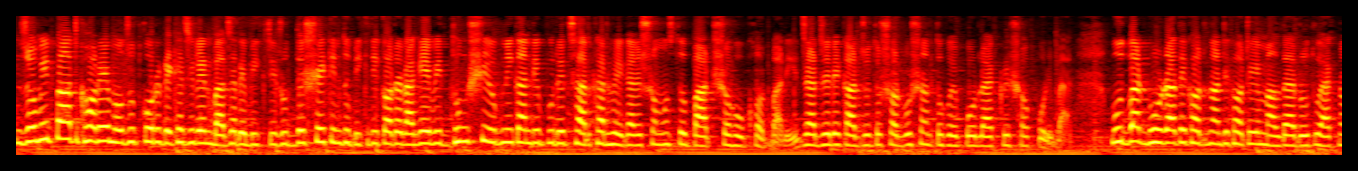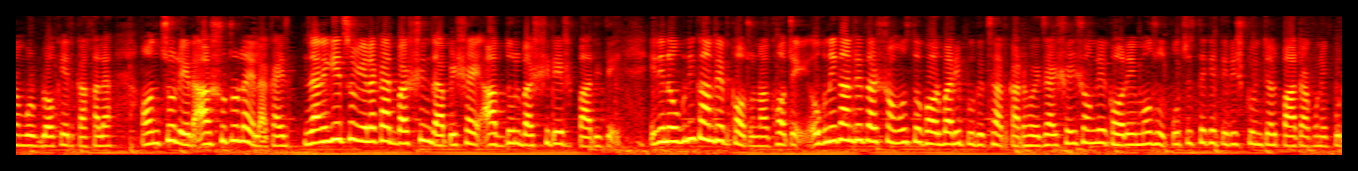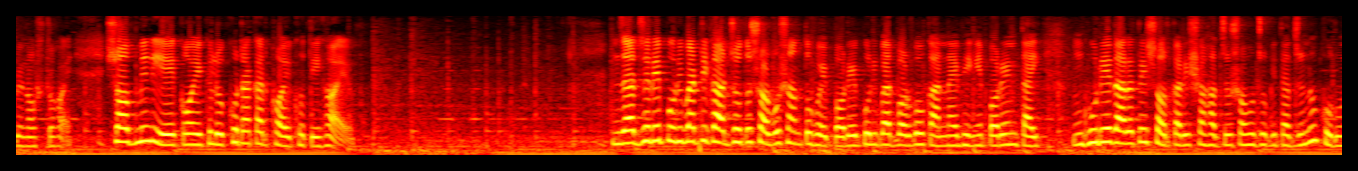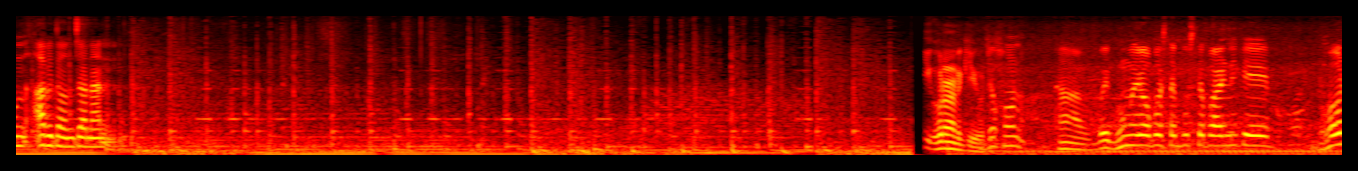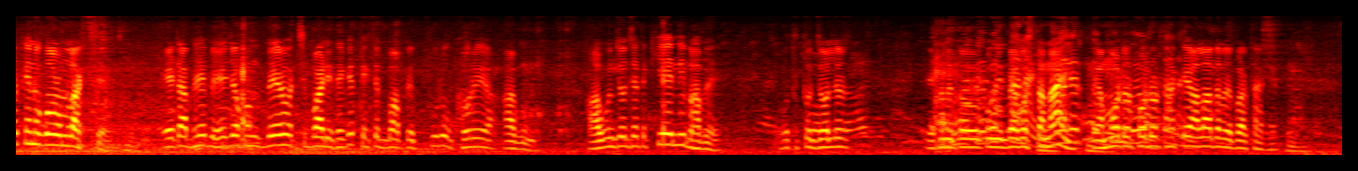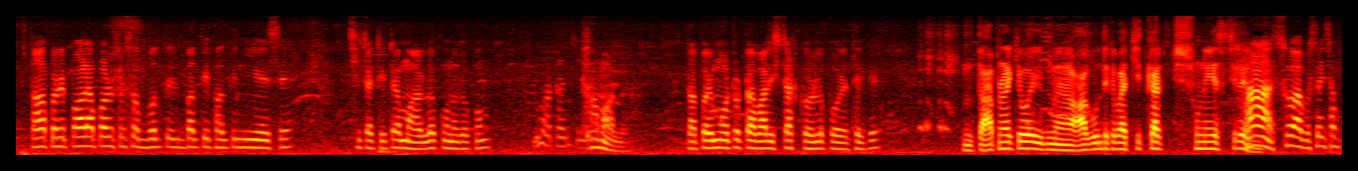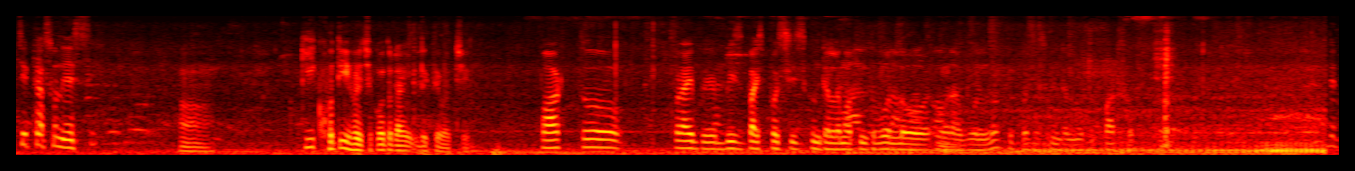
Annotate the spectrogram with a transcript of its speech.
জমির পাট ঘরে মজুত করে রেখেছিলেন বাজারে বিক্রির উদ্দেশ্যে, কিন্তু বিক্রি করার আগে বিধ্বংসী অগ্নিকাণ্ডে পুড়ে ছারখার হয়ে গেল সমস্ত পাট সহ ঘরবাড়ি। যার জেরে কার্যত সর্বশান্ত হয়ে পড়ল এক কৃষক পরিবার। বুধবার ভোর রাতে ঘটনাটি ঘটে মালদার রতু এক নম্বর ব্লকের কাখালা অঞ্চলের আশুটোলা এলাকায়। জানা গিয়েছে, ওই এলাকার বাসিন্দা পেশায় আব্দুল বাশিরের বাড়িতে। এদিন অগ্নিকাণ্ডের ঘটনা ঘটে। অগ্নিকাণ্ডে তার সমস্ত ঘরবাড়ি পুড়ে ছারখার হয়ে যায়। সেই সঙ্গে ঘরে মজুত পঁচিশ থেকে তিরিশ কুইন্টাল পাট আগুনে পুড়ে নষ্ট হয়। সব মিলিয়ে কয়েক লক্ষ টাকার ক্ষয়ক্ষতি হয়। যার জেরে পরিবারটি কার্যত সর্বশান্ত হয়ে পড়ে। পরিবারবর্গ কান্নায় ভেঙে পড়েন তাই ঘুরে দাঁড়াতে সরকারি সাহায্য সহযোগিতার জন্য করুণ আবেদন জানান। কি ঘটনা কি ঘটে যখন হ্যাঁ ওই ঘুমের অবস্থায় বুঝতে পারিনি কি ঘর কেন গরম লাগছে? এটা ভেবে যখন বের হচ্ছে বাড়ি থেকে দেখছে বাপরে পুরো ঘরে আগুন। আগুন জ্বলছে তো কে নিভাবে? ও তো তো জলের এখানে তো কোনো ব্যবস্থা নাই। মোটর ফটোর থাকে আলাদা ব্যাপার থাকে। তারপরে পাড়া পাড়শে সব বলতে বালতি ফালতি নিয়ে এসে ছিটা টিটা মারলো কোনো রকম। থামালো। তারপরে মোটরটা আবার স্টার্ট করল পরে থেকে। তো আপনারা কি ওই আগুন থেকে বা চিৎকার শুনে এসেছিলেন? হ্যাঁ সব সেই সব চিৎকার শুনে এসছি। হ্যাঁ। কি ক্ষতি হয়েছে কতটা দেখতে পাচ্ছি? পাট তো প্রায় বিশ বাইশ পঁচিশ কুইন্টালের মতন তো বলল ওরা বলল পঁচিশ কুইন্টাল মতন পাট হবে। এদের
